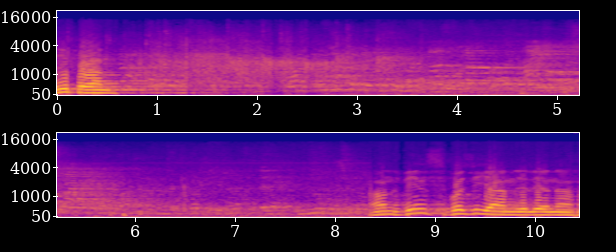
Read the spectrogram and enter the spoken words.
Ипон. Анвинс Бозиян Елена.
